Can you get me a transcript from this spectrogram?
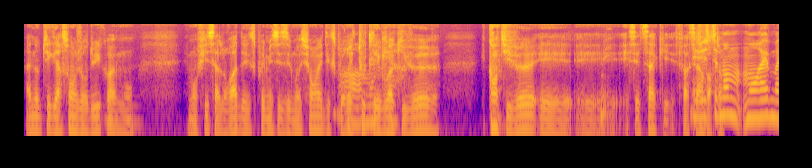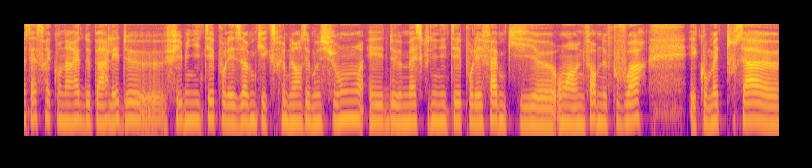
à nos petits garçons aujourd'hui. Quoi. Mon, et mon fils a le droit d'exprimer ses émotions et d'explorer Oh, toutes les voies qu'il veut, quand il veut, et, et- et c'est de ça qui est, enfin, important. justement, mon rêve, moi, ça serait qu'on arrête de parler de féminité pour les hommes qui expriment leurs émotions et de masculinité pour les femmes qui euh, ont une forme de pouvoir et qu'on mette tout ça euh,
